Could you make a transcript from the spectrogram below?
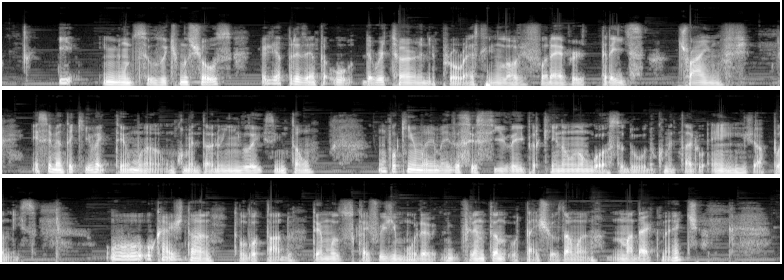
E em um de seus últimos shows, ele apresenta o The Return Pro Wrestling Love Forever 3 Triumph. Esse evento aqui vai ter uma, um comentário em inglês, então um pouquinho mais, mais acessível aí para quem não, não gosta do, do comentário em japonês. O, o card tá, tá lotado. Temos Kai Fujimura enfrentando o Taisho Ozawa numa Dark Match.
